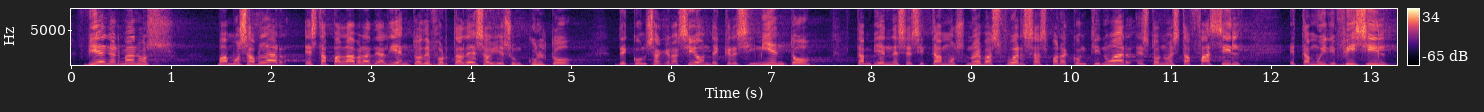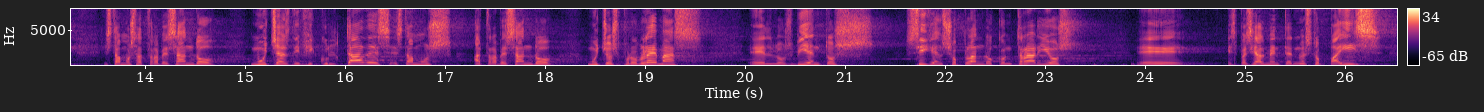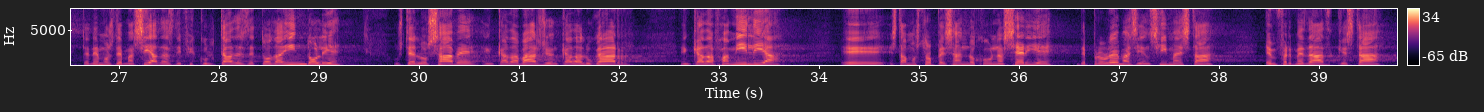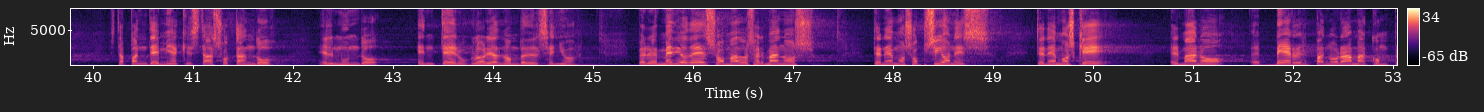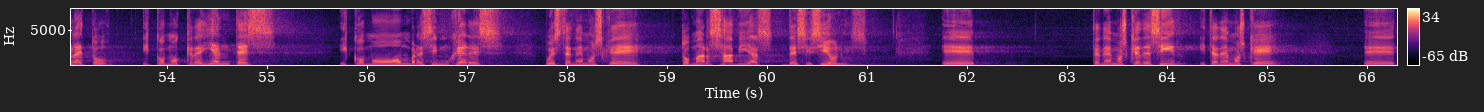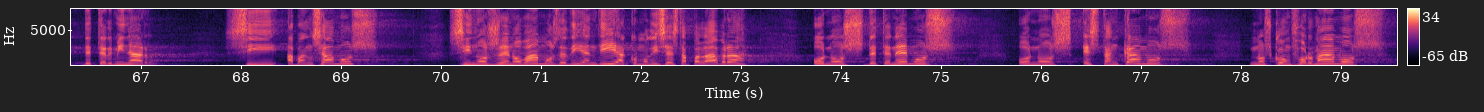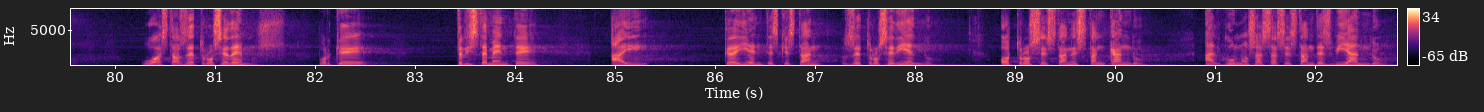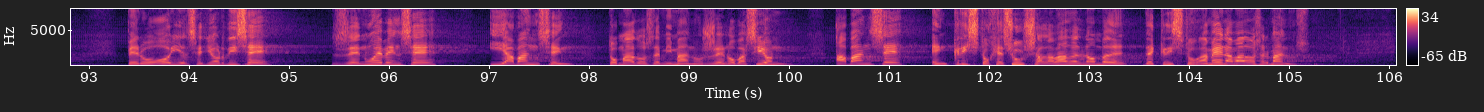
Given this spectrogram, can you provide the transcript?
Bien, hermanos, vamos a hablar esta palabra de aliento, de fortaleza. Hoy es un culto de consagración, de crecimiento. También necesitamos nuevas fuerzas para continuar. Esto no está fácil, está muy difícil. Estamos atravesando muchas dificultades, estamos atravesando muchos problemas, eh, los vientos siguen soplando contrarios, eh, especialmente en nuestro país, tenemos demasiadas dificultades de toda índole, usted lo sabe, en cada barrio, en cada lugar, en cada familia, eh, estamos tropezando con una serie de problemas y encima esta enfermedad que está, esta pandemia que está azotando el mundo entero. Gloria al nombre del Señor. Pero en medio de eso, amados hermanos, tenemos opciones. Tenemos que, hermano, eh, ver el panorama completo y como creyentes y como hombres y mujeres, pues tenemos que tomar sabias decisiones. Eh, tenemos que decir y tenemos que eh, determinar si avanzamos si nos renovamos de día en día, como dice esta palabra, o nos detenemos, o nos estancamos, nos conformamos, o hasta retrocedemos, porque tristemente hay creyentes que están retrocediendo, otros se están estancando, algunos hasta se están desviando, pero hoy el Señor dice, renuévense y avancen tomados de mi mano, renovación, avance en Cristo Jesús, alabado el nombre de, de Cristo. Amén, amados hermanos.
